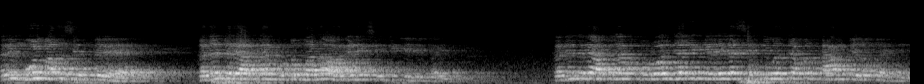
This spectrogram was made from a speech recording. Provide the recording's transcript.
तरी मूळ माझा शेतकरी आहे. कधीतरी आपल्या कुटुंबानं ऑर्गॅनिक शेती केली पाहिजे. कधीतरी आपल्या पूर्वजांनी केलेल्या शेतीवरती आपण काम केलं पाहिजे.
